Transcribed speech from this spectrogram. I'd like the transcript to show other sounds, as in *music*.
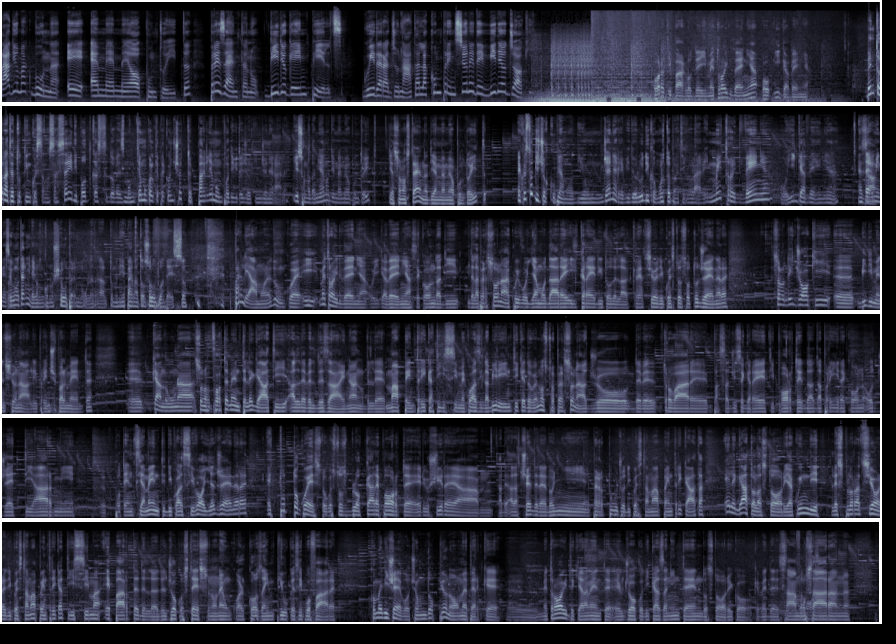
Radio MacBoon e MMO.it presentano Videogame Pills, guida ragionata alla comprensione dei videogiochi. Ora ti parlo dei Metroidvania o Igavenia. Bentornati a tutti in questa nostra serie di podcast dove smontiamo qualche preconcetto e parliamo un po' di videogiochi in generale. Io sono Damiano di MMO.it Io sono Stan di MMO.it e quest'oggi ci occupiamo di un genere videoludico molto particolare, i Metroidvania o Igavenia. Esatto. Termine, secondo termine che non conoscevo per nulla, tra l'altro, me ne hai parlato solo tu adesso. *laughs* Parliamone dunque, i Metroidvania o Igavenia, a seconda di- della persona a cui vogliamo dare il credito della creazione di questo sottogenere, sono dei giochi eh, bidimensionali principalmente, eh, che una, sono fortemente legati al level design, hanno delle mappe intricatissime, quasi labirintiche, dove il nostro personaggio deve trovare passaggi segreti, porte da, da aprire con oggetti, armi, potenziamenti di qualsivoglia genere e tutto questo, questo sbloccare porte e riuscire a- ad, ad accedere ad ogni pertugio di questa mappa intricata è legato alla storia, quindi l'esplorazione di questa mappa intricatissima è parte del, del gioco stesso, non è un qualcosa in più che si può fare. Come dicevo, c'è un doppio nome perché eh, Metroid chiaramente è il gioco di casa Nintendo storico che vede Samus Famoso. Aran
